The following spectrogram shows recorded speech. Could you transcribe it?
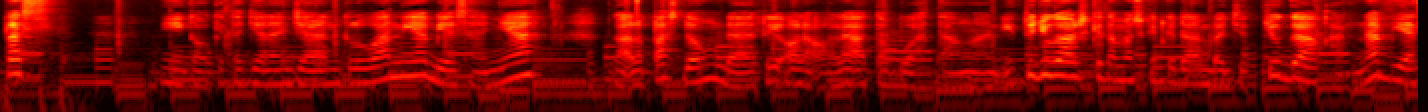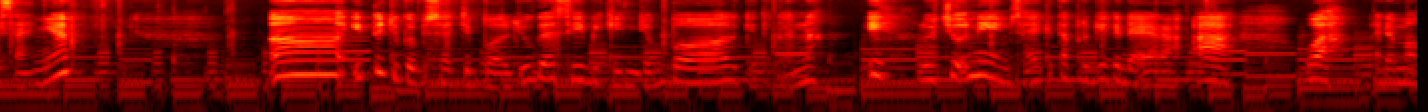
Plus nih kalau kita jalan-jalan keluar nih ya biasanya nggak lepas dong dari oleh-oleh atau buah tangan. Itu juga harus kita masukin ke dalam budget juga karena biasanya uh, itu juga bisa jebol juga sih bikin jebol gitu. Karena ih lucu nih misalnya kita pergi ke daerah A wah ada uh,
